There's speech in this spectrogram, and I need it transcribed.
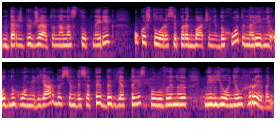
держбюджету на наступний рік. У кошторисі передбачені доходи на рівні 1 мільярду 79,5 мільйонів гривень.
